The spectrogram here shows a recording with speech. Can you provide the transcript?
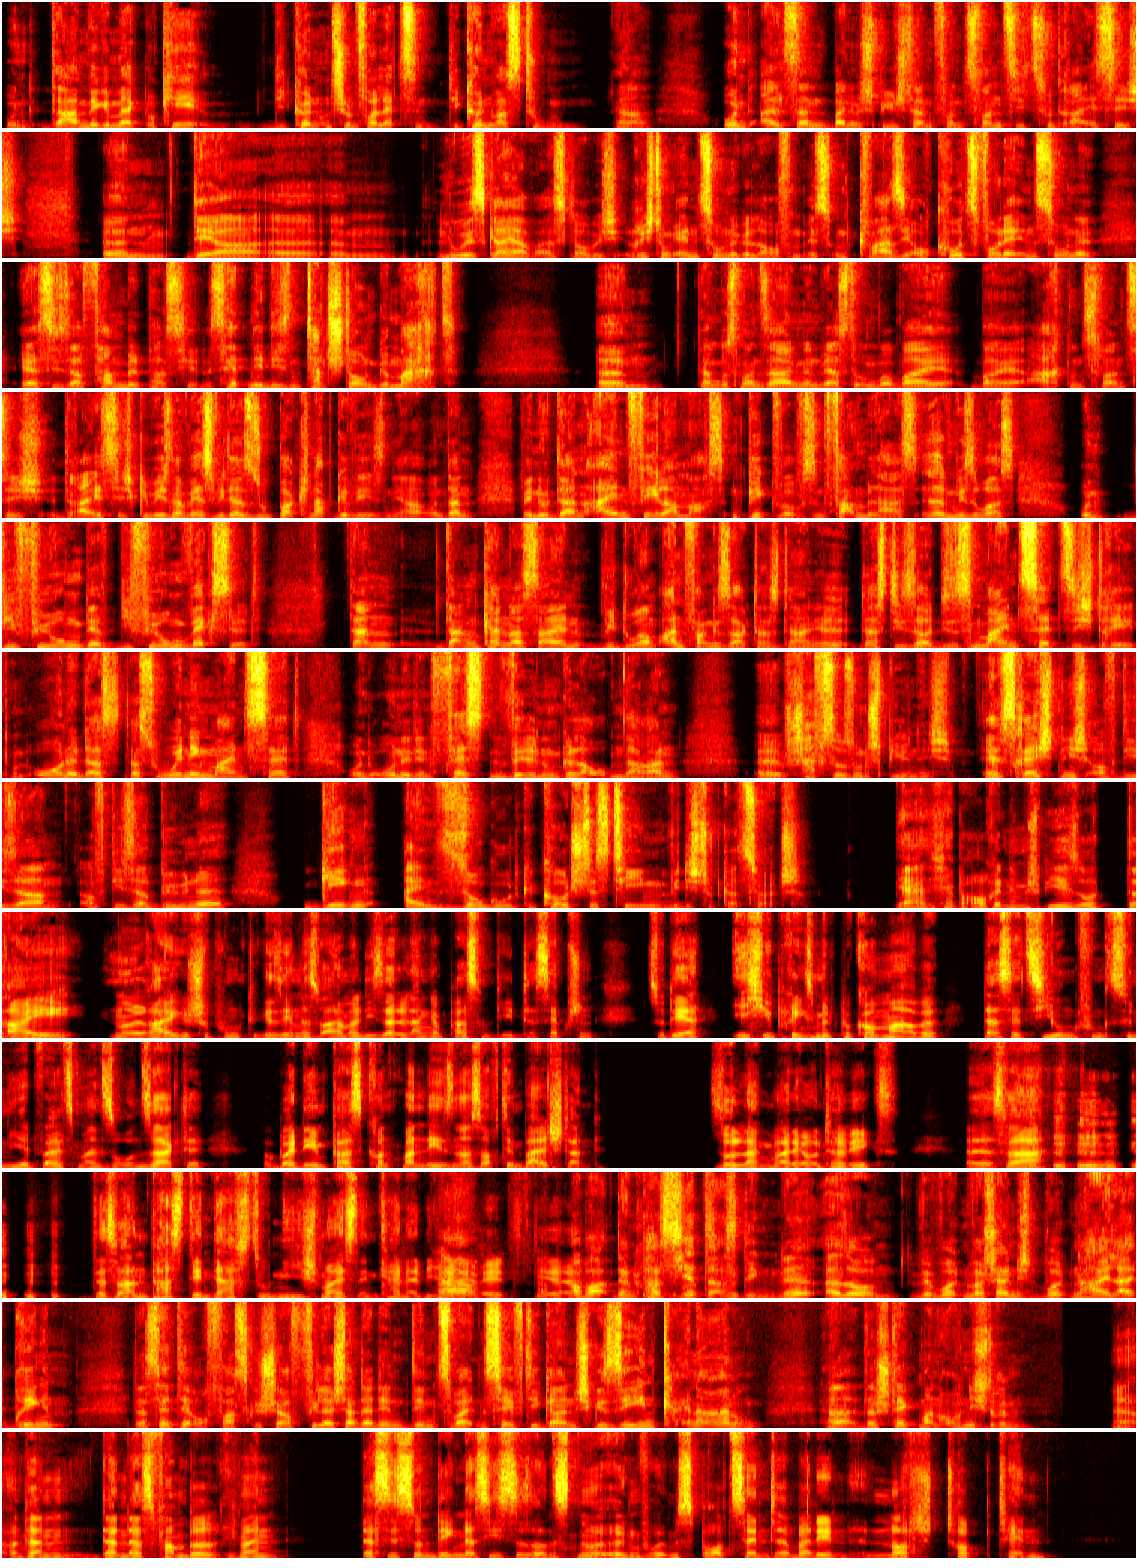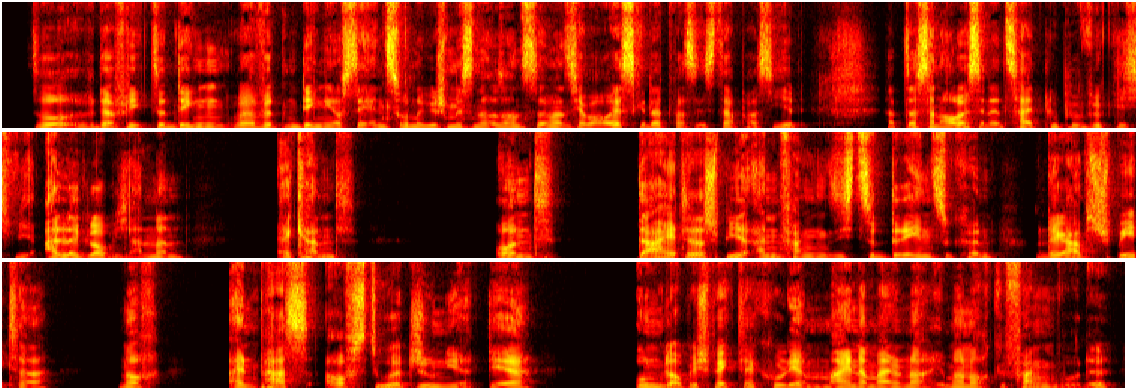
Und da haben wir gemerkt, okay, die können uns schon verletzen, die können was tun. Ja? Und als dann bei einem Spielstand von 20 zu 30 ähm, der äh, ähm, Louis Geier war es, glaube ich, Richtung Endzone gelaufen ist und quasi auch kurz vor der Endzone erst dieser Fumble passiert ist, hätten die diesen Touchdown gemacht, ähm, da muss man sagen, dann wärst du irgendwo bei, bei 28, 30 gewesen, dann wäre es wieder super knapp gewesen, ja. Und dann, wenn du dann einen Fehler machst, einen Pick wirfst, einen Fumble hast, irgendwie sowas, und die Führung, der, die Führung wechselt, dann, dann kann das sein, wie du am Anfang gesagt hast, Daniel, dass dieser, dieses Mindset sich dreht. Und ohne das, das Winning Mindset und ohne den festen Willen und Glauben daran, äh, schaffst du so ein Spiel nicht. Erst recht nicht auf dieser, auf dieser Bühne gegen ein so gut gecoachtes Team wie die Stuttgart Search. Ja, ich habe auch in dem Spiel so drei neuralgische Punkte gesehen. Das war einmal dieser lange Pass und die Interception, zu der ich übrigens mitbekommen habe, dass Erziehung funktioniert, weil es mein Sohn sagte, bei dem Pass konnte man lesen, was auf dem Ball stand. So lang war der unterwegs. Also das war, das war ein Pass, den darfst du nie schmeißen in keiner Liga Ja, der Welt. Der Aber dann passiert das. Ding, ne? Also, wir wollten wahrscheinlich wollten ein Highlight bringen. Das hätte er auch fast geschafft. Vielleicht hat er den, den zweiten Safety gar nicht gesehen. Keine Ahnung. Ja, da steckt man auch nicht drin. Ja, und dann, dann das Fumble. Ich meine, das ist so ein Ding, das siehst du sonst nur irgendwo im Sportcenter bei den Not Top 10. So, da fliegt so ein Ding oder wird ein Ding aus der Endzone geschmissen oder sonst irgendwas. Ich habe auch erst gedacht, was ist da passiert? Hab das dann auch erst in der Zeitlupe wirklich wie alle, glaube ich, anderen erkannt. Und da hätte das Spiel anfangen, sich zu drehen zu können. Und da gab es später noch einen Pass auf Stuart Jr., der unglaublich spektakulär meiner Meinung nach immer noch gefangen wurde,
